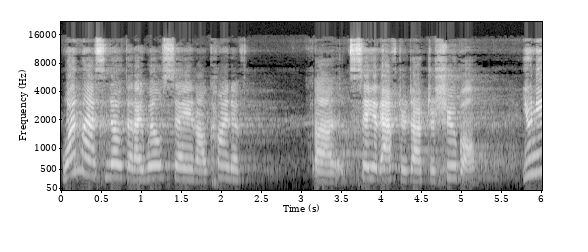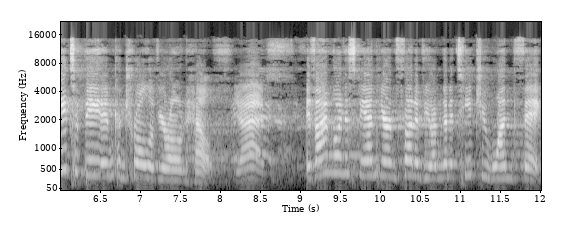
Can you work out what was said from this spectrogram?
One last note that I will say, and I'll kind of uh, say it after Dr. Schubel. You need to be in control of your own health. Yes. If I'm going to stand here in front of you, I'm going to teach you one thing.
